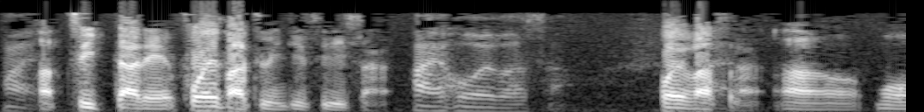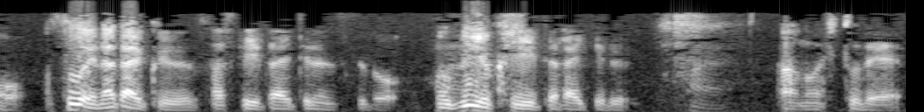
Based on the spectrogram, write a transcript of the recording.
はいあツイッターで、フォーエバー23さん、はい、フォーエバーさん。フォーエバーさん、あの、もう、すごい仲良くさせていただいてるんですけど、よくしていただいてる、はい。あの人で、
